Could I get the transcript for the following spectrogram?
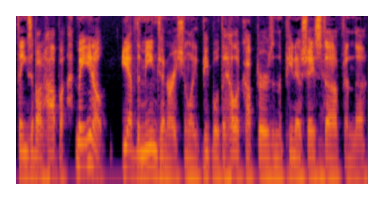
things about Hoppe. I mean, you know, you have the meme generation, like people with the helicopters and the Pinochet stuff and the,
